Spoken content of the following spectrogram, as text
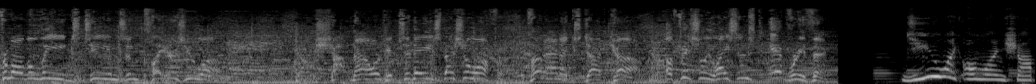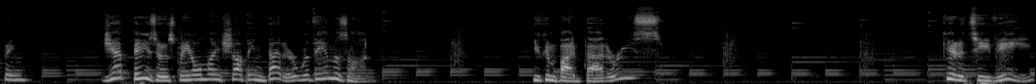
From all the leagues, teams, and players you love. Shop now and get today's special offer. Fanatics.com, officially licensed everything. Do you like online shopping? Jeff Bezos made online shopping better with Amazon. You can buy batteries, get a TV,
